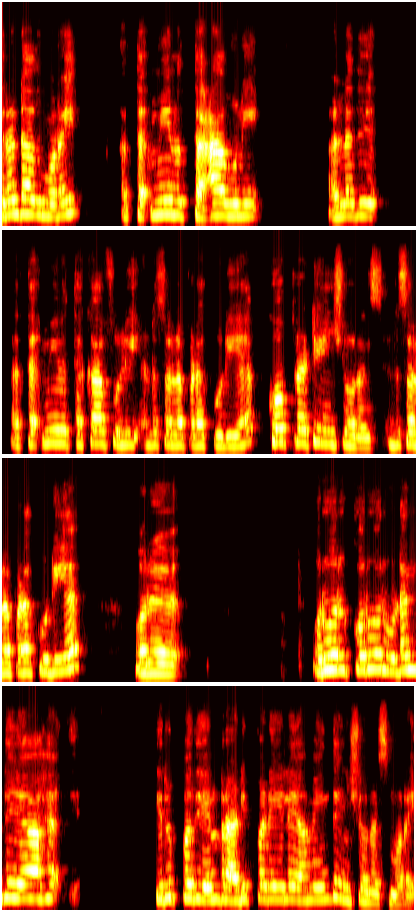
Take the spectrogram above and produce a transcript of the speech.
இரண்டாவது முறை அத்தமீனு தஆவுனி அல்லது அத்தமீனு தகாஃபுலி என்று சொல்லப்படக்கூடிய கோஆபரேட்டிவ் இன்சூரன்ஸ் என்று சொல்லப்படக்கூடிய ஒரு ஒருவருக்கொருவர் உடந்தையாக இருப்பது என்ற அடிப்படையிலே அமைந்த இன்சூரன்ஸ் முறை.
